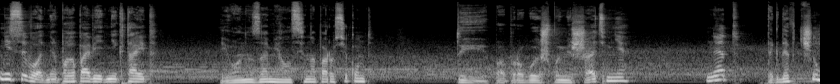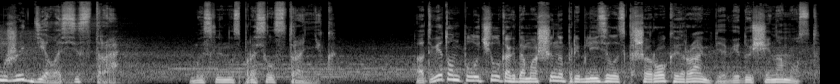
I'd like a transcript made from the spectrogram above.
«Не сегодня, проповедник Тайт». И он замялся на пару секунд. Ты попробуешь помешать мне? Нет. Тогда в чем же дело, сестра? Мысленно спросил странник. Ответ он получил, когда машина приблизилась к широкой рампе, ведущей на мост.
